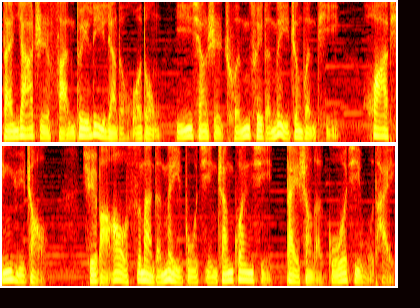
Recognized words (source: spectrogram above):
但压制反对力量的活动一向是纯粹的内政问题。花厅预兆却把奥斯曼的内部紧张关系带上了国际舞台。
